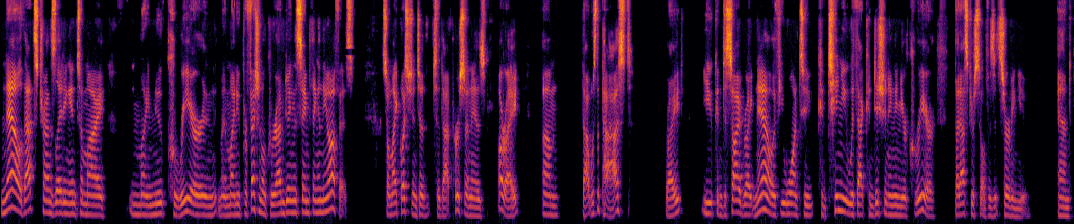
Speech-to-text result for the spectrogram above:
now that's translating into my my new career and my new professional career. I'm doing the same thing in the office so my question to, to that person is, all right, um, that was the past, right? You can decide right now if you want to continue with that conditioning in your career, but ask yourself, is it serving you? And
